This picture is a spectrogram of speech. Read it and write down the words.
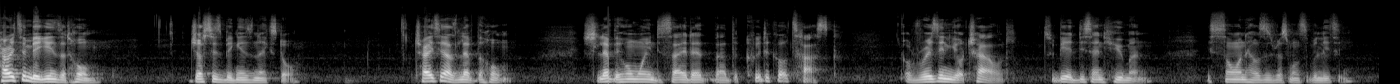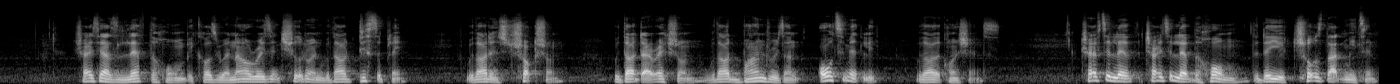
Charity begins at home. Justice begins next door. Charity has left the home. She left the home when decided that the critical task of raising your child to be a decent human is someone else's responsibility. Charity has left the home because we are now raising children without discipline, without instruction, without direction, without boundaries, and ultimately without a conscience. Charity left, Charity left the home the day you chose that meeting,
